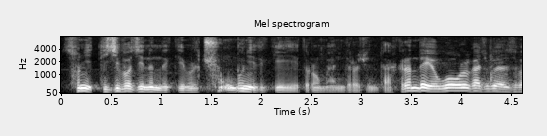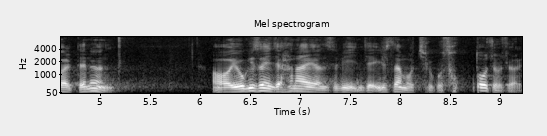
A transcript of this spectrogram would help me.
손이 뒤집어지는 느낌을 충분히 느끼도록 만들어준다. 그런데 요걸 가지고 연습할 때는 어, 여기서 이제 하나의 연습이 이제 13579 속도 조절.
